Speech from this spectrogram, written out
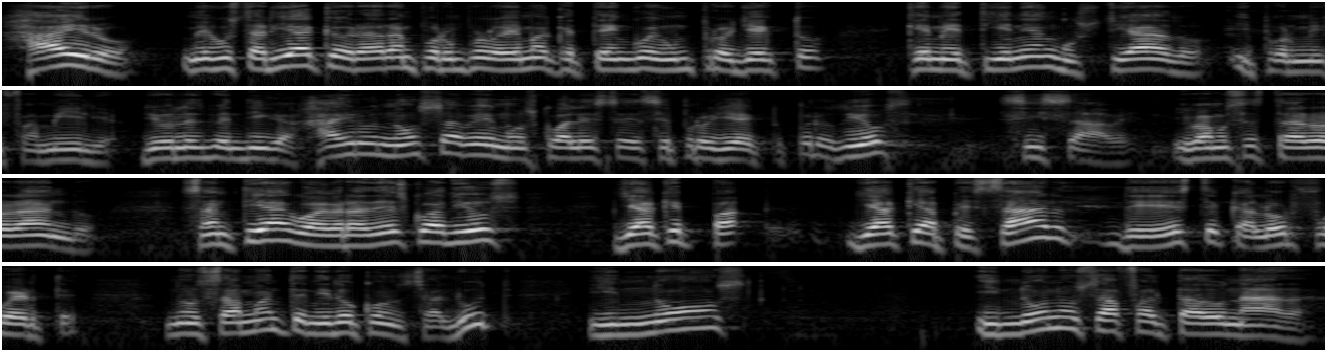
Jairo, me gustaría que oraran por un problema que tengo en un proyecto que me tiene angustiado y por mi familia. Dios les bendiga. Jairo, no sabemos cuál es ese proyecto, pero Dios sí sabe y vamos a estar orando. Santiago, agradezco a Dios ya que, ya que a pesar de este calor fuerte, nos ha mantenido con salud y, nos, y no nos ha faltado nada.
